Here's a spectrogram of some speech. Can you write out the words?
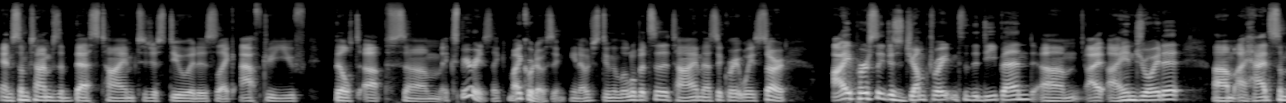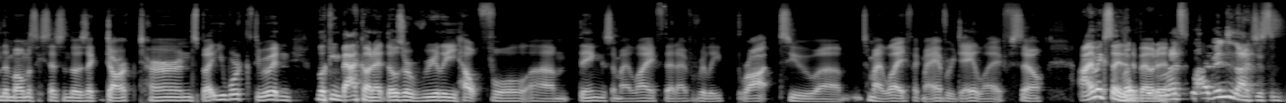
and sometimes the best time to just do it is like after you've built up some experience, like microdosing, you know, just doing a little bits at a time. That's a great way to start. I personally just jumped right into the deep end. Um, I, I enjoyed it. Um, I had some of the moments, like said, some of those like dark turns, but you work through it. And looking back on it, those are really helpful um, things in my life that I've really brought to um, to my life, like my everyday life. So I'm excited let's, about it. Let's dive into that just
